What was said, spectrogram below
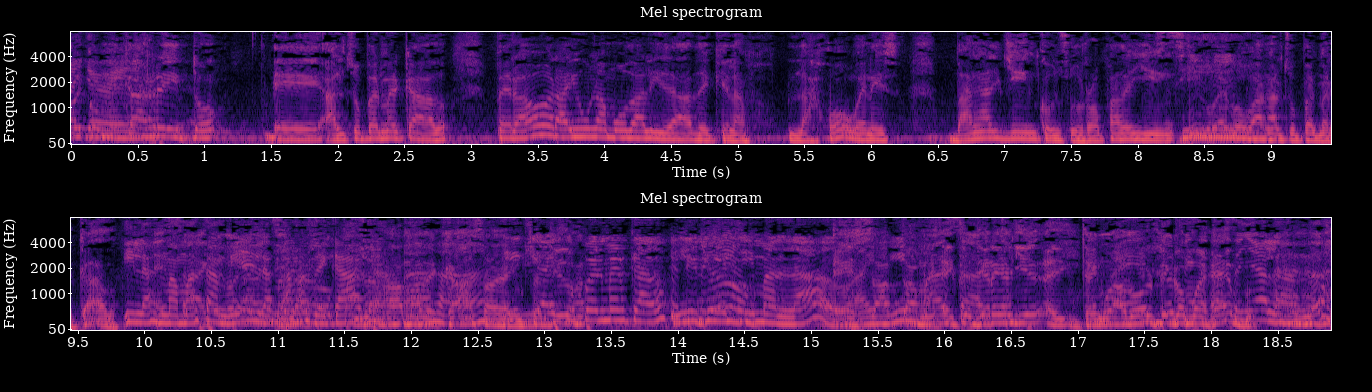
voy con mi carrito eh, al supermercado, pero ahora hay una modalidad de que las las jóvenes van al gym con su ropa de gym y luego van al supermercado. Y las mamás Exacto. también, las amas de casa. Las amas de casa, en Y que hay supermercados que tienen el gym al lado. mismo. Exactamente, es que tienen el gym, eh, tengo a Adolfi como ejemplo. señalando.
